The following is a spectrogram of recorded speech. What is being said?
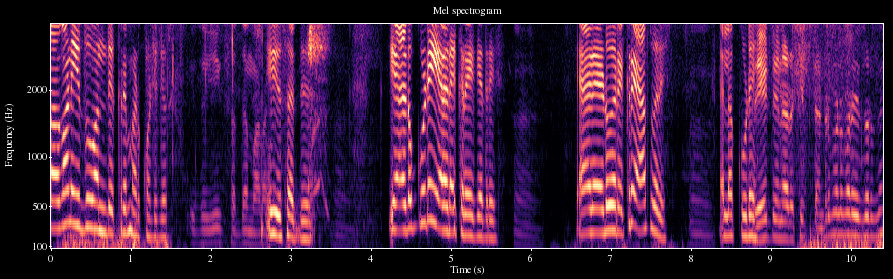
ಲಗಣ ಇದು ಒಂದು ಎಕರೆ ಮಾಡ್ಕೊಂಡಿದ್ದೇವೆ ರೀ ಇದು ಈಗ ಸದ್ಯ ಮಾಡ ಇದು ಸದ್ಯ ಎರಡು ಕೂಡಿ ಎರಡು ಎಕರೆ ಆಗ್ಯದ ರೀ ಎರಡು ಎರಡೂವರೆ ಎಕರೆ ಆಗ್ತದೆ ರೀ ಎಲ್ಲ ಕೂಡಿ. ರೇಟ್ ಏನಾರು ಸಿಕ್ತನ್ರಿ ಮೇಡಮ್ ಇದ್ರದ್ದು?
